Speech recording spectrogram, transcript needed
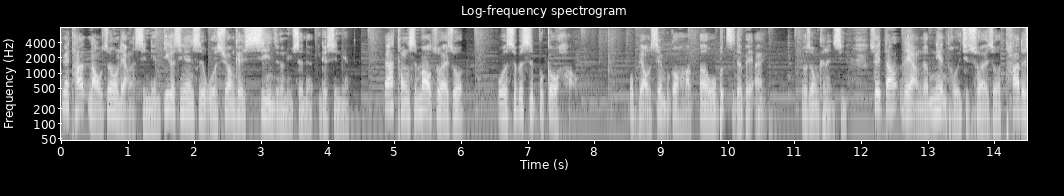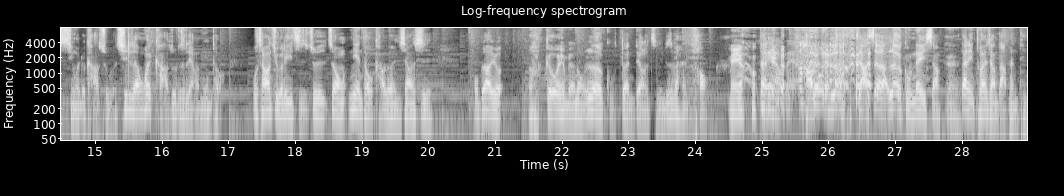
因为他脑中有两个信念。第一个信念是我希望可以吸引这个女生的一个信念，但他同时冒出来说，我是不是不够好？我表现不够好？呃，我不值得被爱。有这种可能性，所以当两个念头一起出来的时候，他的行为就卡住了。其实人会卡住的是两个念头。我常常举个例子，就是这种念头卡住很像是，我不知道有、呃、各位有没有那种肋骨断掉的经验，就是很痛。没有，但你没有没有。好，如果你肋 假设了肋骨内伤，嗯，但你突然想打喷嚏，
